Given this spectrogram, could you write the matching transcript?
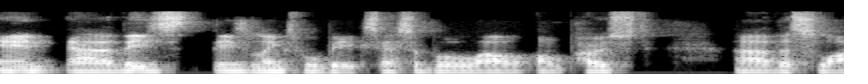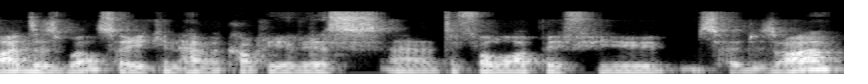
And uh, these, these links will be accessible. I'll, I'll post uh, the slides as well, so you can have a copy of this uh, to follow up if you so desire.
